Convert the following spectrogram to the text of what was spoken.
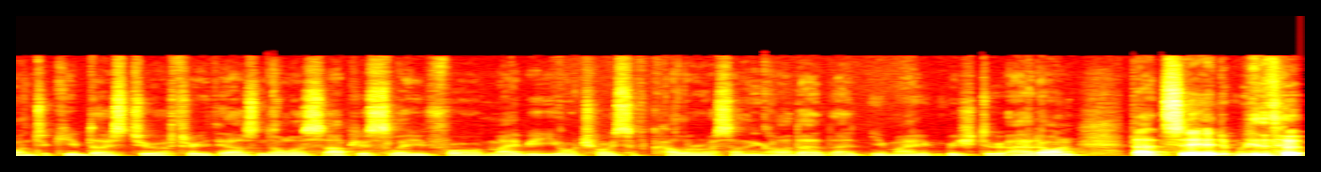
want to keep those two or three thousand dollars up your sleeve for maybe your choice of color or something like that that you may wish to add on. That said, with the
